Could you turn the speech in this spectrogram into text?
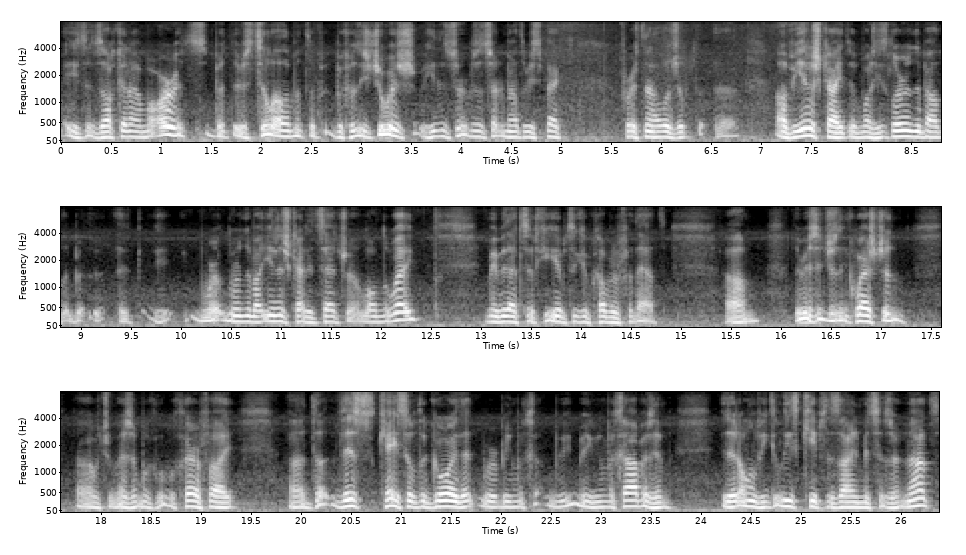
he's a zaken amoritz, but there's still element of because he's Jewish, he deserves a certain amount of respect for his knowledge of uh, of Yiddishkeit and what he's learned about uh, learned about Yiddishkeit, etc. along the way. Maybe that's a chiyuv to give kavod for that. Um, there is an interesting question, uh, which we'll, we'll clarify. Uh, the, this case of the goy that we're being being him is it only if he at least keeps the Zion mitzvahs or not?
